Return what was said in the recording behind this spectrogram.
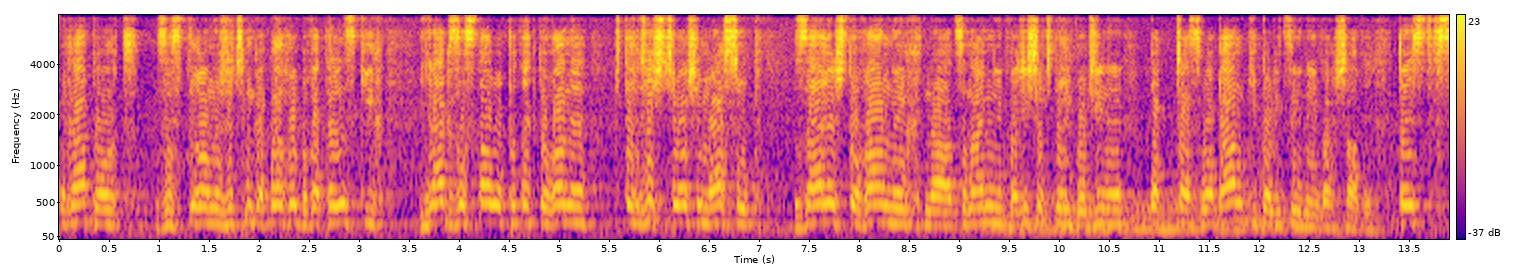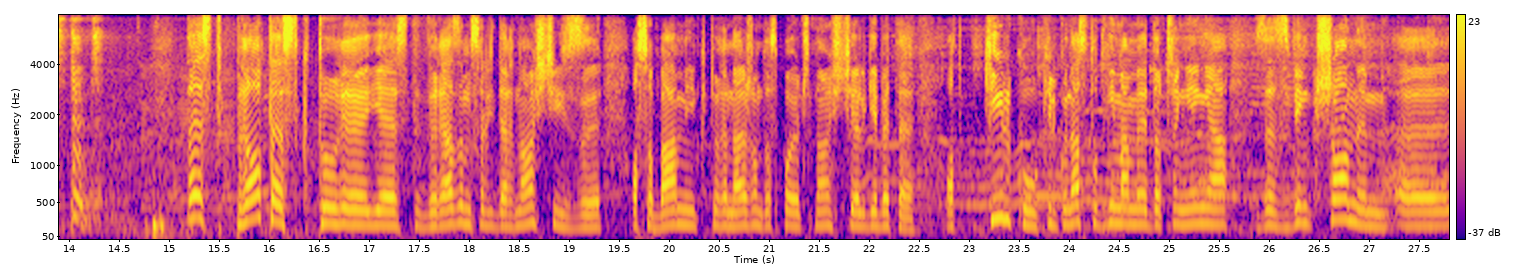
raport ze strony Rzecznika Praw Obywatelskich, jak zostało potraktowane 48 osób zaaresztowanych na co najmniej 24 godziny podczas łapanki policyjnej w Warszawie. To jest wstyd. To jest protest, który jest wyrazem solidarności z osobami, które należą do społeczności LGBT. Od kilku, kilkunastu dni mamy do czynienia ze zwiększonym, e,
